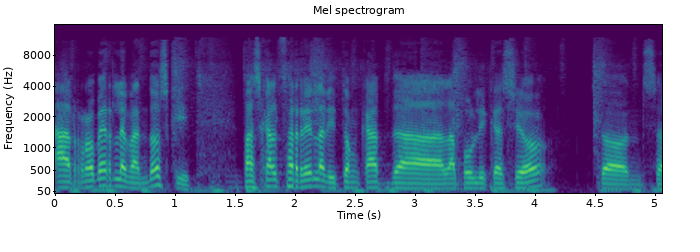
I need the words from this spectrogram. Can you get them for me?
a Robert Lewandowski. Pascal Ferrer, l'editor en cap de la publicació, doncs eh,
